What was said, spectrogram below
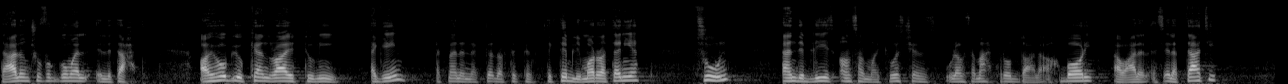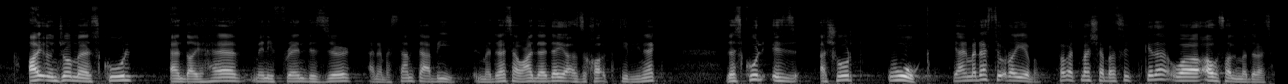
تعالوا نشوف الجمل اللي تحت. I hope you can write to me again. أتمنى إنك تقدر تكتب, تكتب لي مرة تانية. Soon. And please answer my questions. ولو سمحت رد على أخباري أو على الأسئلة بتاعتي. I enjoy my school and I have many friends there. أنا بستمتع بالمدرسة وعندي لدي أصدقاء كتير هناك. The school is a short walk يعني مدرستي قريبة فبتمشى بسيط كده وأوصل المدرسة.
